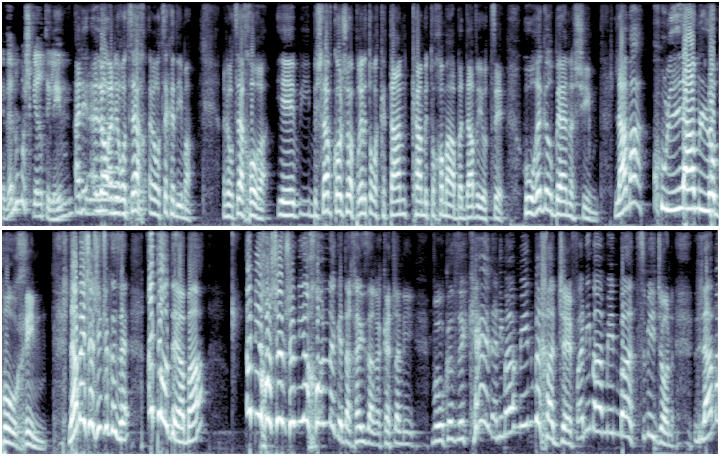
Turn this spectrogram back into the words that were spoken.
הבאנו משגר טילים. אני, לא, אני רוצה, אני רוצה קדימה. אני רוצה אחורה. אה, בשלב כלשהו ה predator הקטן קם בתוך המעבדה ויוצא. הוא הורג הרבה אנשים. למה? כולם לא בורחים. למה יש אנשים שכזה, אתה יודע מה? אני חושב שאני יכול נגד החייזר הקטלני. והוא כזה, כן, אני מאמין בך, ג'ף, אני מאמין בעצמי, ג'ון. למה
